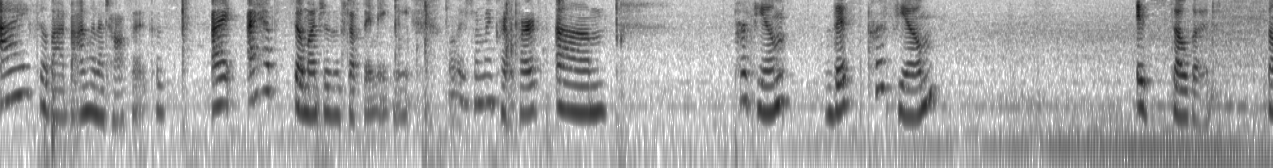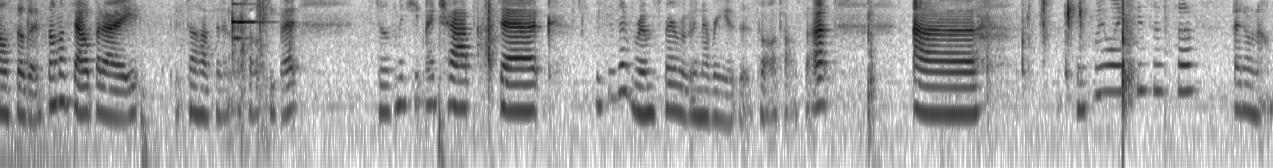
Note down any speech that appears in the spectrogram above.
I feel bad, but I'm to toss it because I, I have so much of the stuff they make me. Well, there's one of my credit cards. Um, perfume. This perfume is so good. It smells so good. It's almost out, but I still have some in there, so I'll keep it. Still to keep my chapstick. This is a room spray, but we never use it, so I'll toss that. Uh, I think my wife uses this. I don't know.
